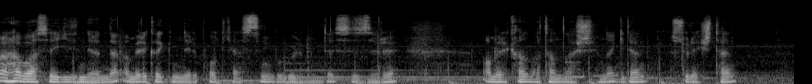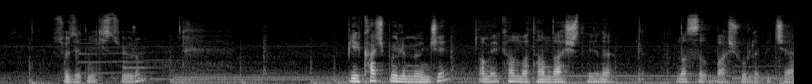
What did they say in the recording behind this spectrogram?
Merhaba sevgili dinleyenler. Amerika Günleri Podcast'in bu bölümünde sizlere Amerikan vatandaşlığına giden süreçten söz etmek istiyorum. Birkaç bölüm önce Amerikan vatandaşlığına nasıl başvurulabileceği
